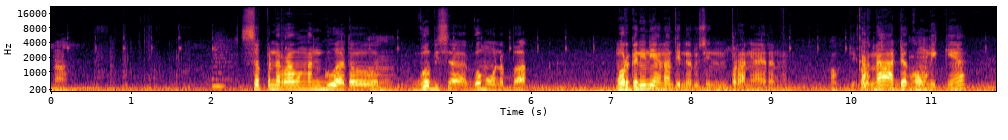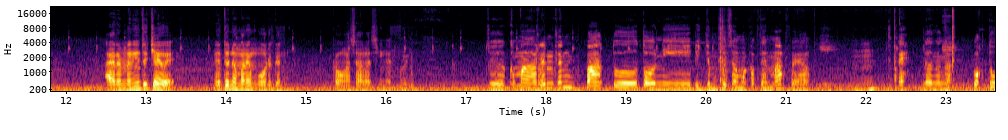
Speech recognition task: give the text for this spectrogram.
Nah, sepenerawangan gue atau Hmm. gue bisa gue mau nebak Morgan ini yang nanti nerusin perannya Iron Man. Oke. karena ada Hmm. komiknya Iron Man itu cewek nah itu namanya Morgan kalau nggak salah sih ingat gue kemarin kan waktu Tony dijemput sama Captain Marvel, Hmm. eh enggak enggak enggak, waktu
